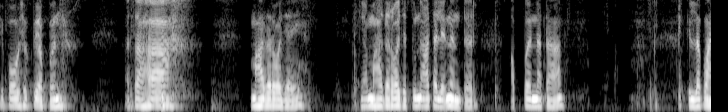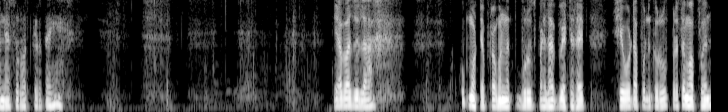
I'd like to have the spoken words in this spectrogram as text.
हे पाहू शकतो आपण. असा हा महादरवाजा आहे. या महादरवाज्यातून आत आल्यानंतर आपण आता किल्ला पाहण्यास सुरुवात करत आहे. या बाजूला खूप मोठ्या प्रमाणात बुरुज पाहायला भेटत आहेत. शेवट आपण करू. प्रथम आपण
